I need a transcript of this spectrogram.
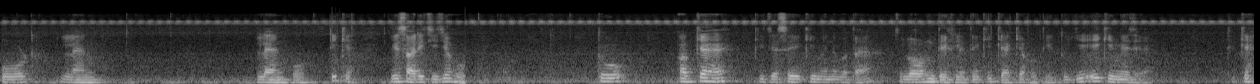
port, LAN LAN port, ठीक है? ये सारी चीज़ें हो तो अब क्या है कि जैसे कि मैंने बताया, चलो हम देख लेते हैं कि क्या क्या होती है। तो ये एक इमेज है, ठीक है?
